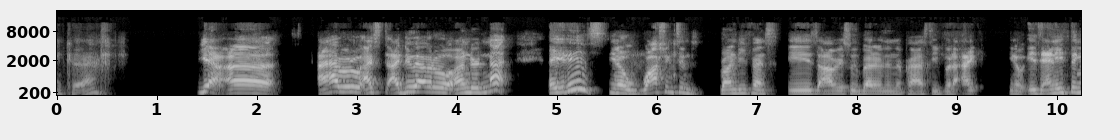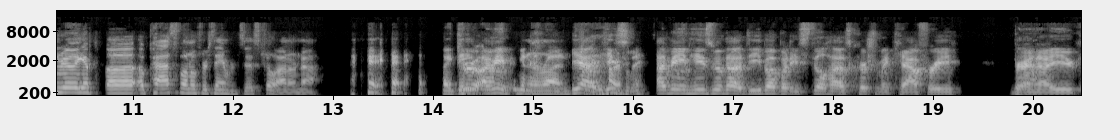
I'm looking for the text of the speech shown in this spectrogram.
Okay. Yeah, uh, I have a, I, I do have it a little under. Not it is, you know, Washington's run defense is obviously better than their pass D, but I, you know, is anything really a uh, a pass funnel for San Francisco? I don't know. like True. I mean, gonna run. Yeah, he's. I mean, he's without Deebo, but he still has Christian McCaffrey, Brandon Aiyuk,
